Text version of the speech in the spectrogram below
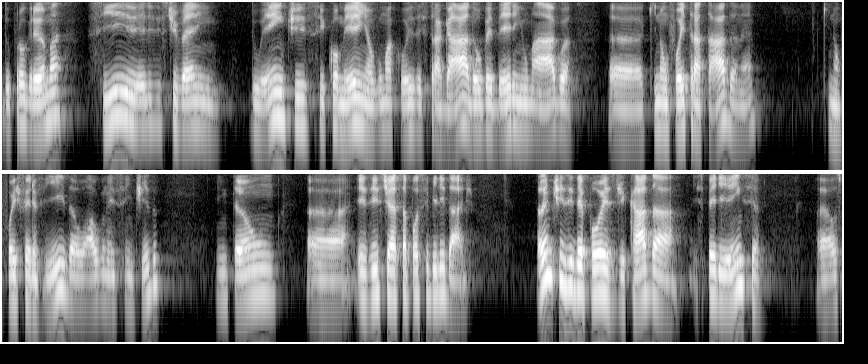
do programa se eles estiverem doentes, se comerem alguma coisa estragada ou beberem uma água uh, que não foi tratada, né? que não foi fervida ou algo nesse sentido. Então, uh, existe essa possibilidade. Antes e depois de cada experiência, uh, os,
